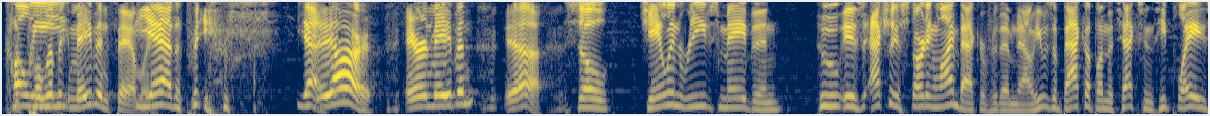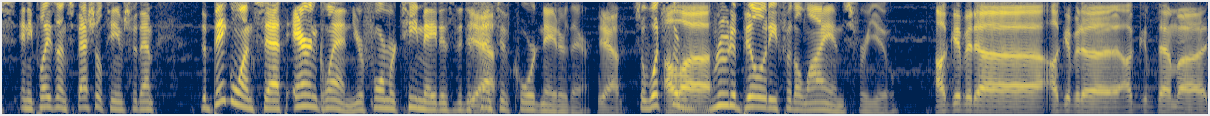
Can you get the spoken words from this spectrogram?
Culley. Prolific Maybin family. yeah, the pre- yes, They are. Aaron Maybin. Yeah. So Jalen Reeves-Maybin, who is actually a starting linebacker for them now. He was a backup on the Texans. He plays and he plays on special teams for them. The big one, Seth, Aaron Glenn, your former teammate, is the Yeah. defensive coordinator there. Yeah. So what's I'll, the uh, rootability for the Lions for you? I'll give it a. I'll give it a. I'll give them a,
